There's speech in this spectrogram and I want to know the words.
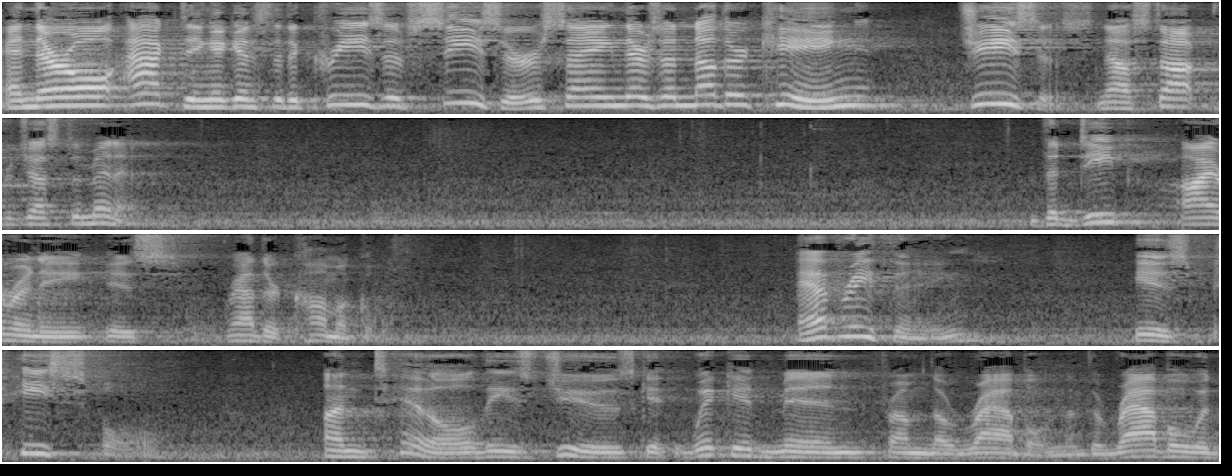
And they're all acting against the decrees of Caesar, saying there's another king, Jesus. Now, stop for just a minute. The deep irony is rather comical. Everything is peaceful until these Jews get wicked men from the rabble. Now, the rabble would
